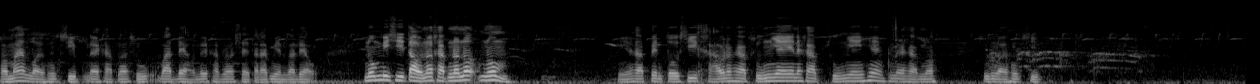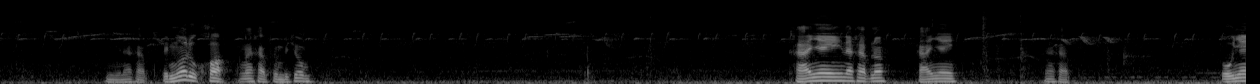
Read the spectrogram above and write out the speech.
ประมาณร้อยหกสิบนะครับเนาะสูงวัดแล้วนะครับเนาะใส่ตลับเมียนวัดแล้วนมมีสีเต่านะครับเนาะเนาะนมนี่นะครับเป็นตัวสีขาวนะครับ สูงใหญ่นะครับ สูงใหญ่แห้งนะครับเนาะสูงร้อยหกสิบ นี่นะครับ เป็นง้อดูคอกนะครับท่านผู้ชม ขาใหญ่นะครับเนาะขาใหญ่นะครับตัวใหญ่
